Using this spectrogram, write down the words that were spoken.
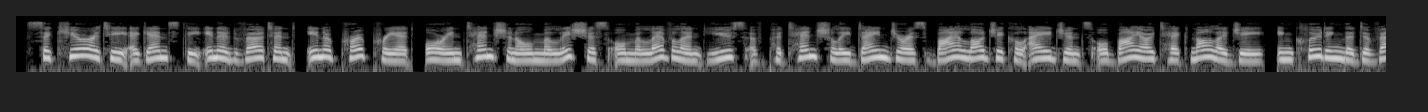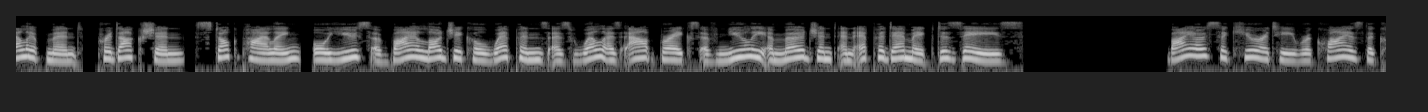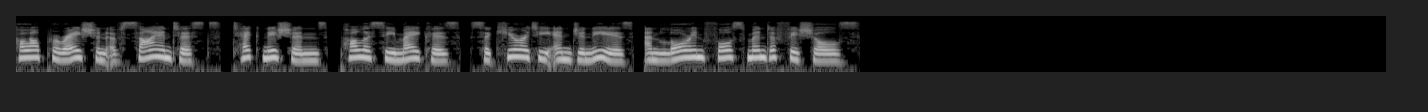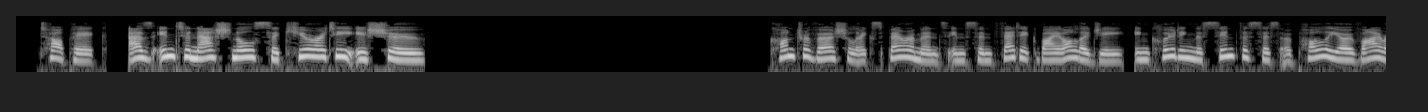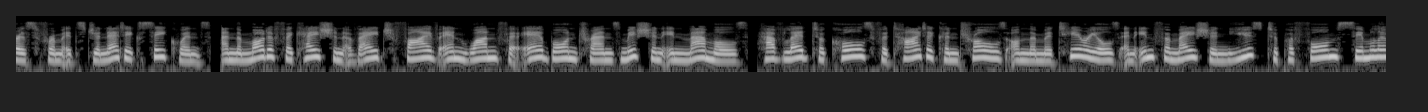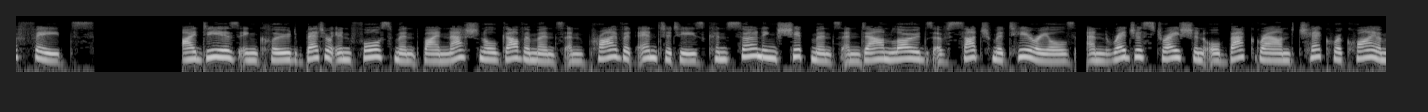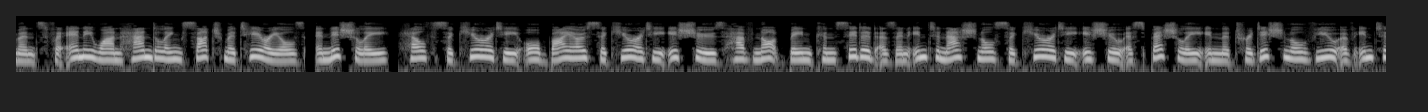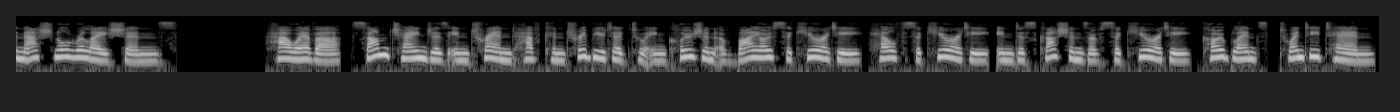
security against the inadvertent, inappropriate, or intentional malicious or malevolent use of potentially dangerous biological agents or biotechnology, including the development, production, stockpiling, or use of biological weapons as well as outbreaks of newly emergent and epidemic disease. Biosecurity requires the cooperation of scientists, technicians, policy makers, security engineers, and law enforcement officials. As international security issue controversial experiments in synthetic biology, including the synthesis of poliovirus from its genetic sequence, and the modification of H5N1 for airborne transmission in mammals, have led to calls for tighter controls on the materials and information used to perform similar feats. Ideas include better enforcement by national governments and private entities concerning shipments and downloads of such materials, and registration or background check requirements for anyone handling such materials. Initially, health security or biosecurity issues have not been considered as an international security issue, especially in the traditional view of international relations. However, some changes in trend have contributed to inclusion of biosecurity, health security in discussions of security Koblenz, 2010.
